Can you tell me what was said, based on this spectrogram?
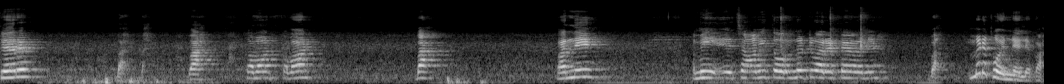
കയറ് വാ വാ വാ. കമോൺ കമോൺ വാ. വന്നേ. അമ്മി ചാവി തുറന്നിട്ട് വരട്ടെ അവന്. വാ അമ്മയുടെ പൊന്നല്ലേ വാ.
